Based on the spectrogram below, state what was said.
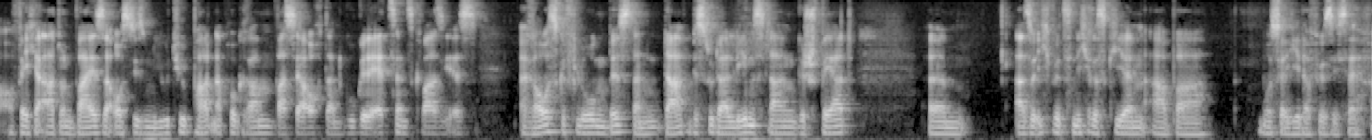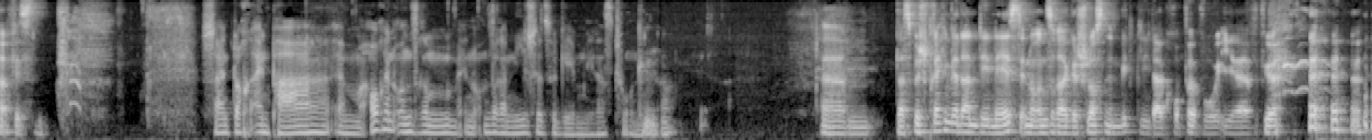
auf welche Art und Weise aus diesem YouTube-Partnerprogramm, was ja auch dann Google AdSense quasi ist, rausgeflogen bist, dann da bist du da lebenslang gesperrt. Ähm, also ich würde es nicht riskieren, aber muss ja jeder für sich selber wissen. Scheint doch ein paar ähm, auch in unserem in unserer Nische zu geben, die das tun. Genau. Ähm, das besprechen wir dann demnächst in unserer geschlossenen Mitgliedergruppe, wo ihr für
